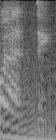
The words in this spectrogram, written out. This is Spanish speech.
aguante.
